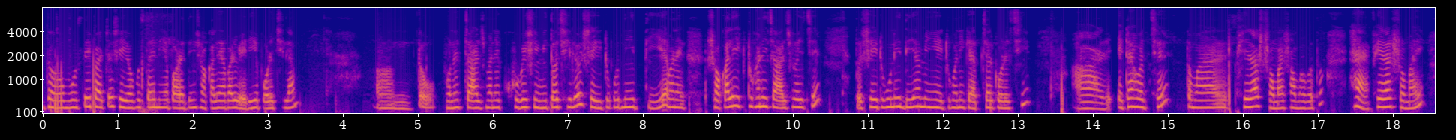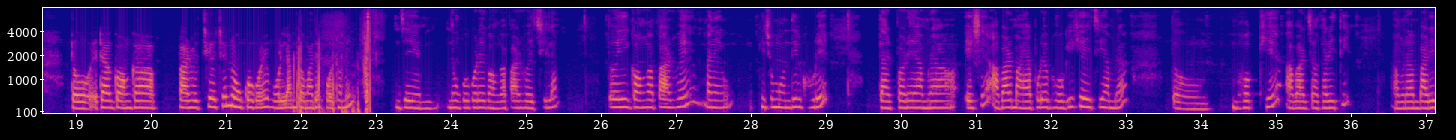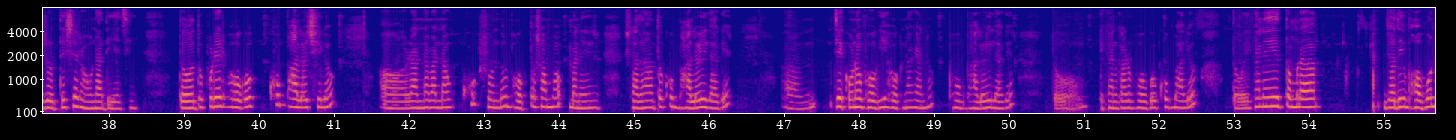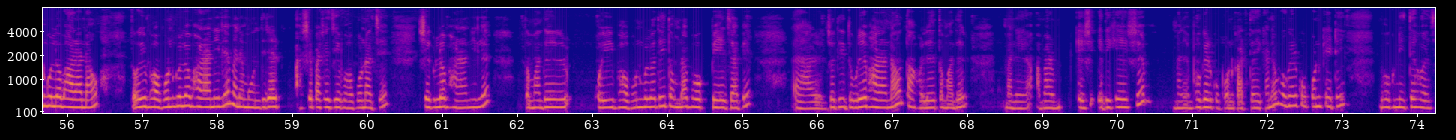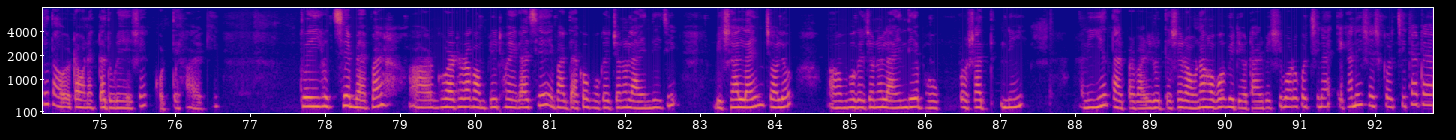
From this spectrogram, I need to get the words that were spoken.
তো বুঝতেই পারছ, সেই অবস্থায় নিয়ে পরের দিন সকালে আবার বেরিয়ে পড়েছিলাম। তো ফোনের চার্জ মানে খুবই সীমিত ছিল সেইটুকুনি দিয়ে মানে সকালে একটুখানি চার্জ হয়েছে, তো সেইটুকুনি দিয়ে আমি এইটুকুনি ক্যাপচার করেছি। আর এটা হচ্ছে তোমার ফেরার সময় সম্ভবত। হ্যাঁ ফেরার সময়। তো এটা গঙ্গা পার হচ্ছে হচ্ছে নৌকো করে বললাম তোমাদের প্রথমেই যে নৌকো করে গঙ্গা পার হয়েছিলাম। তো এই গঙ্গা পার হয়ে মানে কিছু মন্দির ঘুরে তারপরে আমরা এসে আবার মায়াপুরে ভোগই খেয়েছি আমরা। তো ভোগ খেয়ে আবার যথারীতি আমরা বাড়ির উদ্দেশ্যে রওনা দিয়েছি। তো দুপুরের ভোগও খুব ভালো ছিল। রান্নাবান্নাও খুব সুন্দর। ভোগ তো সম্ভব মানে সাধারণত খুব ভালোই লাগে। যে কোনো ভোগই হোক না কেন, ভোগ ভালোই লাগে। তো এখানকার ভোগও খুব ভালো। তো এখানে তোমরা যদি ভবনগুলো ভাড়া নাও তো ওই ভবনগুলো ভাড়া নিলে মানে মন্দিরের আশেপাশে যে ভবন আছে, সেগুলো ভাড়া নিলে তোমাদের ওই ভবনগুলোতেই তোমরা ভোগ পেয়ে যাবে। আর যদি দূরে ভাড়া নাও, তাহলে তোমাদের মানে আবার এসে, এদিকে এসে মানে ভোগের কুপন কাটতে হয়। এখানেও ভোগের কুপন কেটেই ভোগ নিতে হয়েছে, তাও ওটা অনেকটা দূরে এসে করতে হয় আর কি। তো এই হচ্ছে ব্যাপার। আর ঘোরা টোরা কমপ্লিট হয়ে গেছে। এবার দেখো, ভোগের জন্য লাইন দিয়েছি। বিশাল লাইন, চলো। ভোগের জন্য লাইন দিয়ে ভোগ প্রসাদ নিই নিয়ে তারপর বাড়ির উদ্দেশ্যে রওনা হব। ভিডিওটা আর বেশি বড় করছি না। এখানেই শেষ করছি। টাটা।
